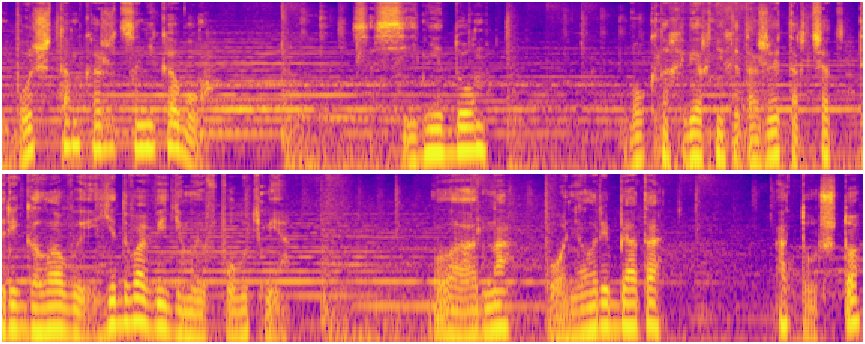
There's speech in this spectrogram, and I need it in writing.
И больше там, кажется, никого. Соседний дом. В окнах верхних этажей торчат три головы, едва видимые в полутьме. Ладно, понял, ребята. А тут что?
